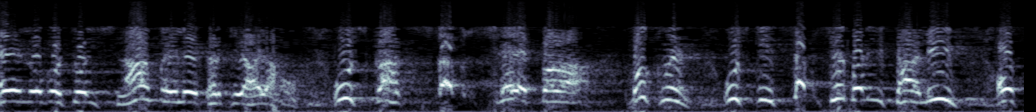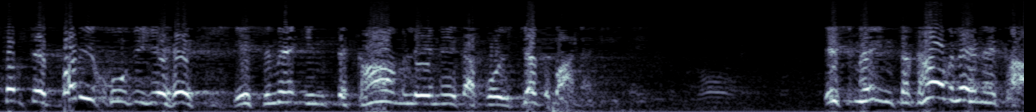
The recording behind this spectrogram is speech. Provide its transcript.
اے لوگوں جو اسلام میں لے کر کے آیا ہوں، اس کا سب سے بڑا حکم، اس کی سب سے بڑی تعلیم اور سب سے بڑی خوبی یہ ہے، اس میں انتقام لینے کا کوئی جذبہ نہیں۔ ہے اس میں انتقام لینے کا،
